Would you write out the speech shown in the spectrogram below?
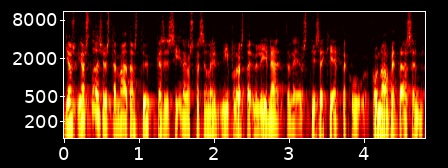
Jos, jostain syystä mä taas tykkäsin siitä, koska siinä oli niin paljon sitä ylinäyttelyä, just sekin, että kun Kona vetää sen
